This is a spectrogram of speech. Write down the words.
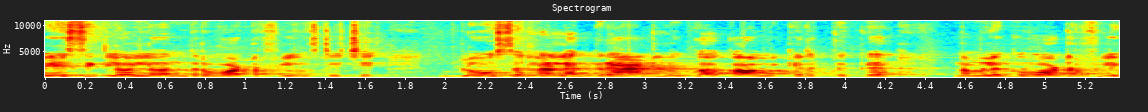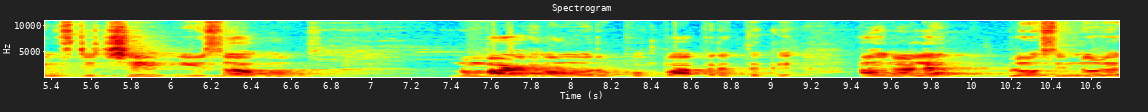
பேசிக் லெவலில் வந்துடும் வாட்டர் ஃபில்லிங் ஸ்டிச்சு ப்ளவுஸு நல்லா கிராண்ட் லுக்காக காமிக்கிறதுக்கு நம்மளுக்கு வாட்டர் ஃபில்லிங் ஸ்டிச்சு யூஸ் ஆகும். ரொம்ப அழகாகவும் இருக்கும் பார்க்குறதுக்கு. அதனால் ப்ளவுஸ் இன்னொரு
